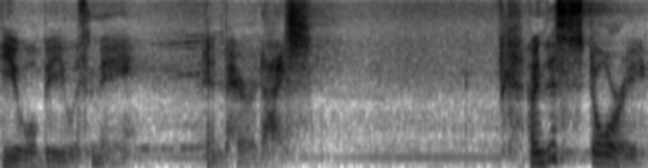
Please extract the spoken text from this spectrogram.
you will be with me in paradise. I mean, this story,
